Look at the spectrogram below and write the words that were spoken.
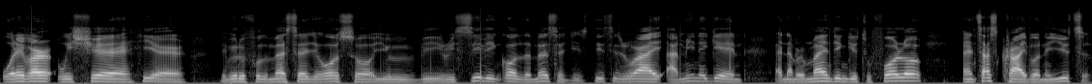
whatever we share here the beautiful message. Also you'll be receiving all the messages. This is why I mean again and I'm reminding you to follow and subscribe on YouTube.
